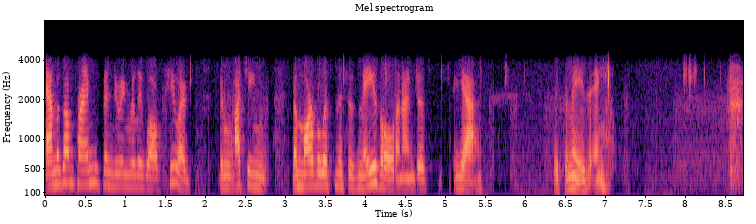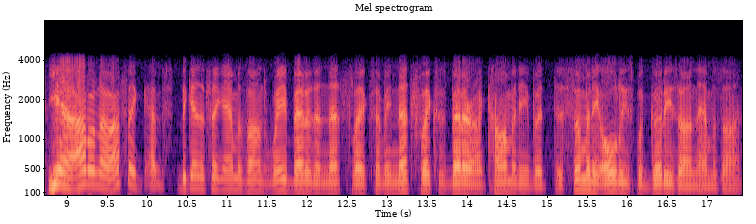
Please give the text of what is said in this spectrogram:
Amazon Prime has been doing really well too. I've been watching The Marvelous Mrs. Maisel, and I'm just, yeah, it's amazing. Yeah, I don't know. I think I'm beginning to think Amazon's way better than Netflix. I mean, Netflix is better on comedy, but there's so many oldies but goodies on Amazon.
